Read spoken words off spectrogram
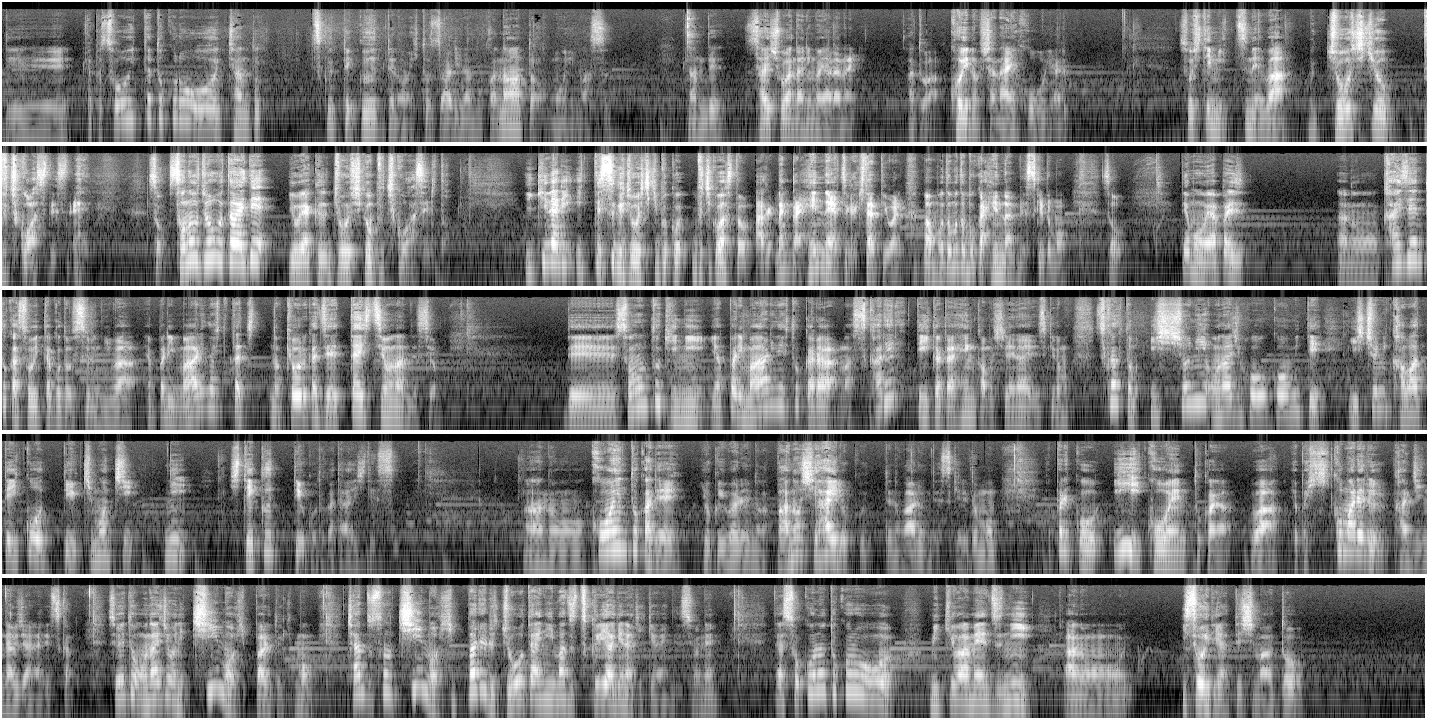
でやっぱそういったところをちゃんと作っていくっていうのは一つありなのかなとは思います。なんで最初は何もやらない。あとは声の社内法をやる。そして3つ目は常識をぶち壊すですね。そう。その状態でようやく常識をぶち壊せると。いきなり行ってすぐ常識ぶぶち壊すと、あ、なんか変なやつが来たって言われる。まあもともと僕は変なんですけども、そう。でもやっぱり、あの、改善とかそういったことをするには、やっぱり周りの人たちの協力が絶対必要なんですよ。で、その時に、やっぱり周りの人から、まあ、好かれるって言い方は変かもしれないですけども、少なくとも一緒に同じ方向を見て、一緒に変わっていこうっていう気持ちにしていくっていうことが大事です。あの講演とかでよく言われるのが場の支配力っていうのがあるんですけれどもやっぱりこういい講演とかはやっぱ引き込まれる感じになるじゃないですか。それと同じようにチームを引っ張る時もちゃんとそのチームを引っ張れる状態にまず作り上げなきゃいけないんですよね。だからそこのところを見極めずにあの急いでやってしまうと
